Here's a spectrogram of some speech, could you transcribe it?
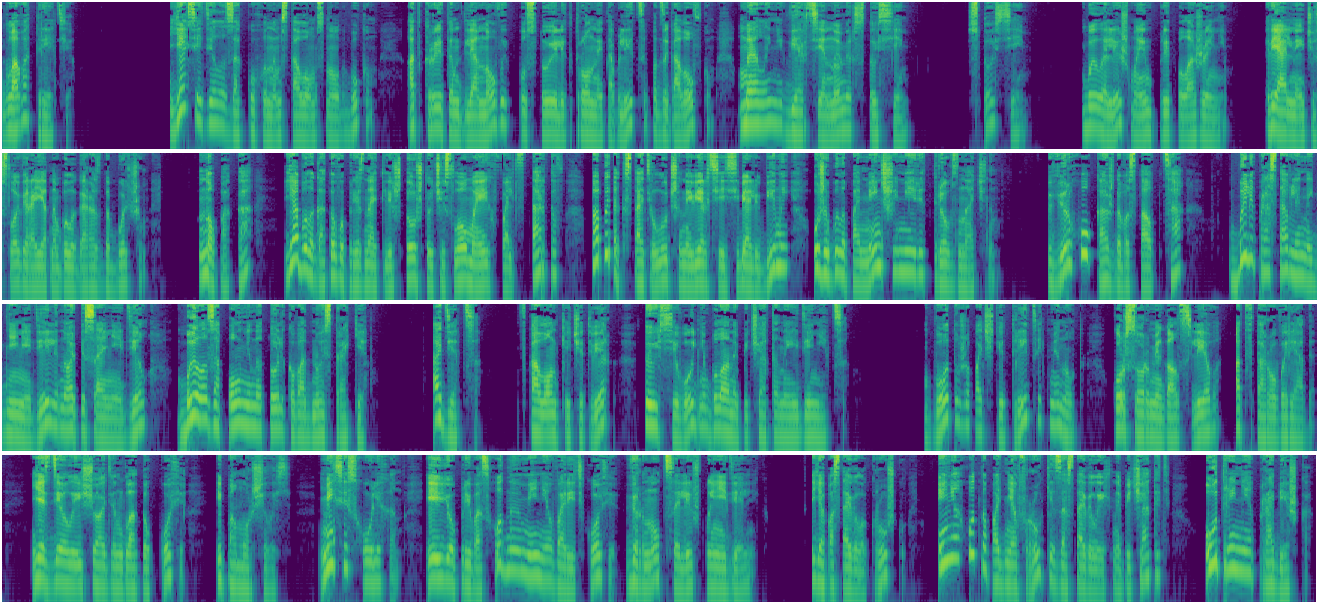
Глава третья. Я сидела за кухонным столом с ноутбуком, открытым для новой пустой электронной таблицы под заголовком «Мелани, версия номер 107». 107 было лишь моим предположением. Реальное число, вероятно, было гораздо большим. Но пока я была готова признать лишь то, что число моих фальстартов — Попыток стать улучшенной версией себя любимой уже было по меньшей мере трехзначным. Вверху каждого столбца были проставлены дни недели, но описание дел было заполнено только в одной строке. «Одеться». В колонке «Четверг», то есть сегодня была напечатана единица. Вот уже почти 30 минут курсор мигал слева от второго ряда. Я сделала еще один глоток кофе — и поморщилась. Миссис Холихан и ее превосходное умение варить кофе вернутся лишь в понедельник. Я поставила кружку и, неохотно подняв руки, заставила их напечатать «Утренняя пробежка».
